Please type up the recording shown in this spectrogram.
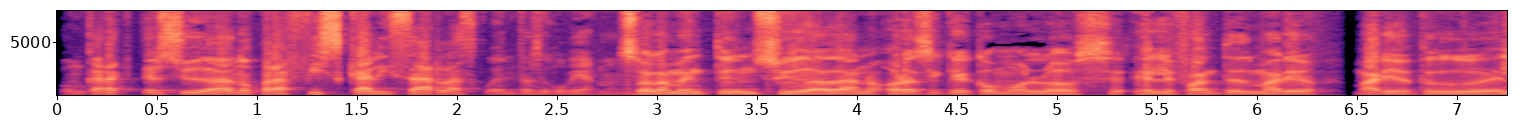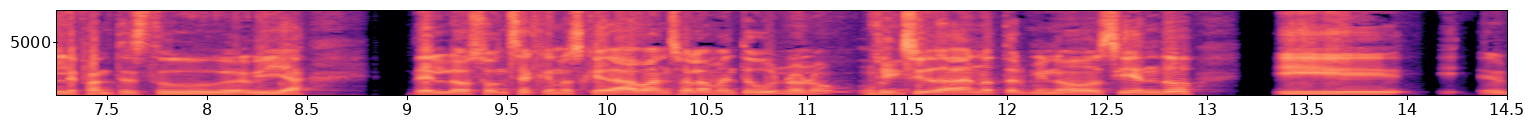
con carácter ciudadano para fiscalizar las cuentas de gobierno. ¿no? Solamente un ciudadano. Ahora sí que como los elefantes, Mario. Mario, tú, elefantes tú, Villa. De los 11 que nos quedaban, solamente uno, ¿no? Sí. Un ciudadano terminó siendo. Y, y, eh,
